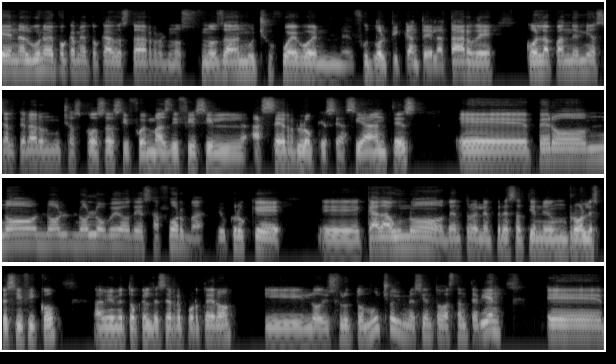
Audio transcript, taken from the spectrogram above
en alguna época me ha tocado estar, nos, nos daban mucho juego en el fútbol picante de la tarde. Con la pandemia se alteraron muchas cosas y fue más difícil hacer lo que se hacía antes. Eh, pero no, no, no lo veo de esa forma. Yo creo que eh, cada uno dentro de la empresa tiene un rol específico. A mí me toca el de ser reportero y lo disfruto mucho y me siento bastante bien. Eh,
